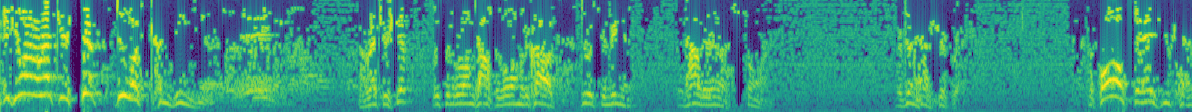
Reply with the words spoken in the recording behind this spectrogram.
if you want to wreck your ship, do what's convenient. Wreck your ship, listen to the wrong counsel, go along with the crowd, do what's convenient. But now they're in a storm. They're going to have shipwreck. But Paul says you can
